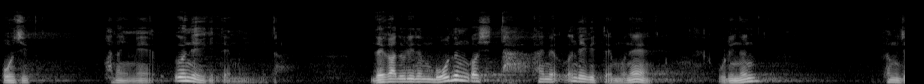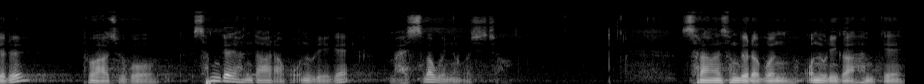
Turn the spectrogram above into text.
오직 하나님의 은혜이기 때문입니다. 내가 누리는 모든 것이 다 하나님의 은혜이기 때문에 우리는 형제를 도와주고 섬겨야 한다라고 오늘 우리에게 말씀하고 있는 것이죠. 사랑하는 성도 여러분, 오늘 우리가 함께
